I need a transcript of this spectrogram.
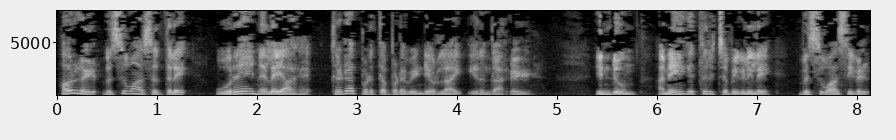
அவர்கள் விசுவாசத்திலே ஒரே நிலையாக திடப்படுத்தப்பட வேண்டியவர்களாய் இருந்தார்கள். இன்றும் அநேக திருச்சபைகளிலே விசுவாசிகள்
